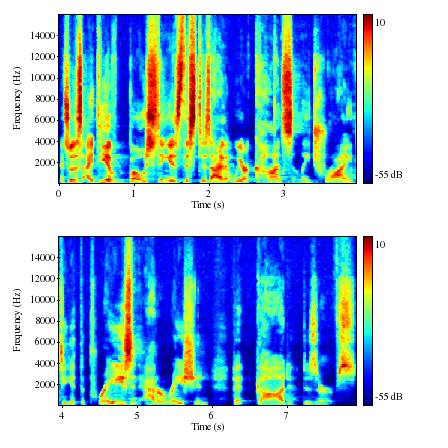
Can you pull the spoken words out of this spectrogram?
And so, this idea of boasting is this desire that we are constantly trying to get the praise and adoration that God deserves.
